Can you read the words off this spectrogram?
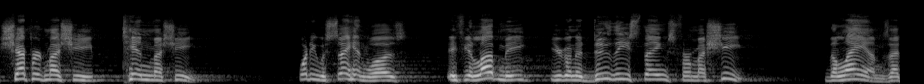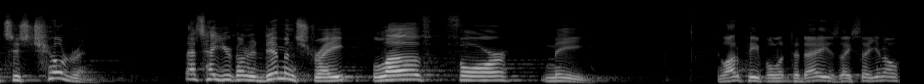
shepherd my sheep tend my sheep what he was saying was if you love me you're going to do these things for my sheep the lambs that's his children that's how you're going to demonstrate love for me. And a lot of people today, as they say, you know,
